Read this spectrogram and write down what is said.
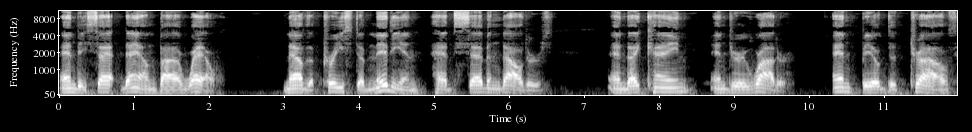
and he sat down by a well. Now the priest of Midian had seven daughters, and they came and drew water, and filled the troughs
